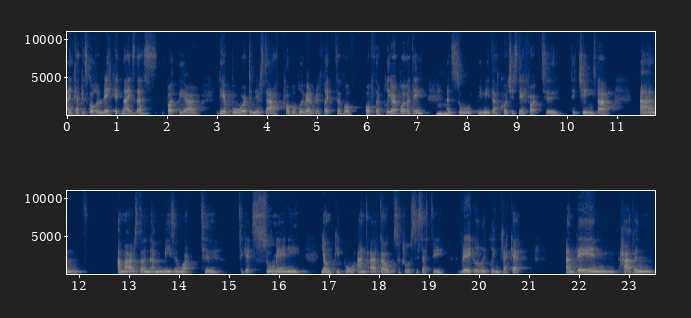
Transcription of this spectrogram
and Cricket Scotland recognise this, but their their board and their staff probably weren't reflective of, of their player body, mm-hmm. and so they made a conscious effort to to change that. And Amar's done amazing work to to get so many young people and adults across the city regularly playing cricket, and then having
